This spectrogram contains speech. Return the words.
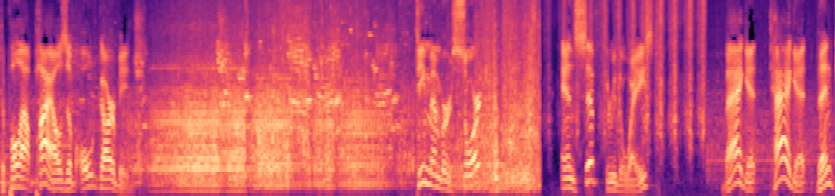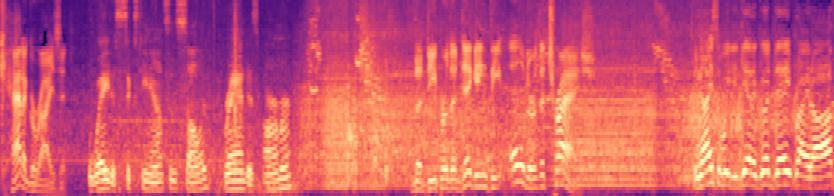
to pull out piles of old garbage. Team members sort and sift through the waste, bag it, tag it, then categorize it. The weight is 16 ounces solid. Brand is Armour. The deeper the digging, the older the trash. Be nice if we could get a good date right off.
